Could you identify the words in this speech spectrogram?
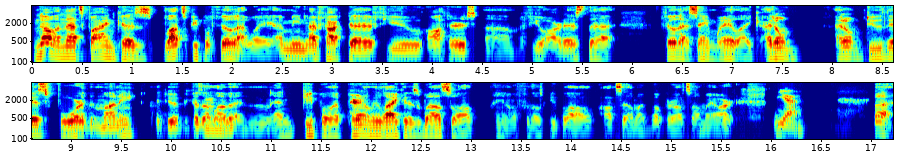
No, and that's fine because lots of people feel that way. I mean, I've talked to a few authors, um, a few artists that feel that same way. Like I don't I don't do this for the money. I do it because mm-hmm. I love mm-hmm. it, and, and people apparently like it as well. So I'll, you know, for those people, I'll I'll sell my book or I'll sell my art. Yeah. But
